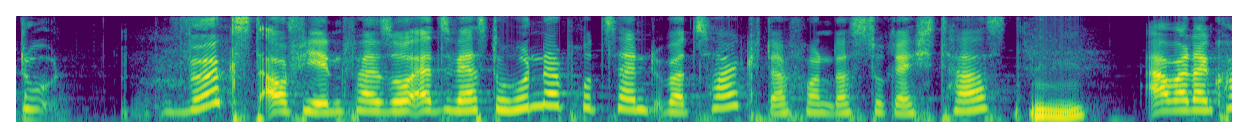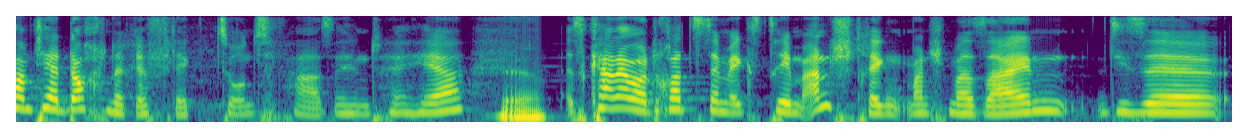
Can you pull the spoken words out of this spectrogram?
Du wirkst auf jeden Fall so, als wärst du 100% überzeugt davon, dass du recht hast. Mhm. Aber dann kommt ja doch eine Reflexionsphase hinterher. Ja. Es kann aber trotzdem extrem anstrengend manchmal sein, diese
